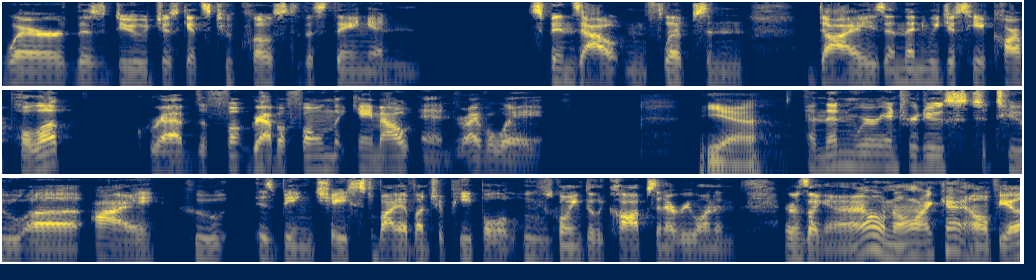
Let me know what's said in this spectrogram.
where this dude just gets too close to this thing and spins out and flips and dies. And then we just see a car pull up, grab the pho- grab a phone that came out, and drive away. Yeah. And then we're introduced to uh, Ai, who is being chased by a bunch of people, who's going to the cops and everyone, and everyone's like, "I don't know, I can't help you."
